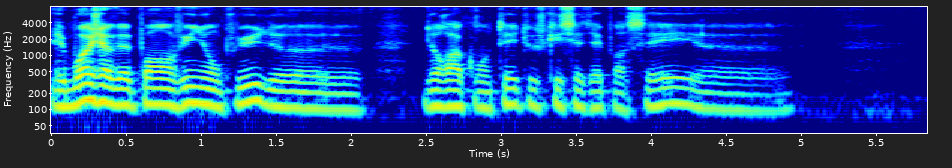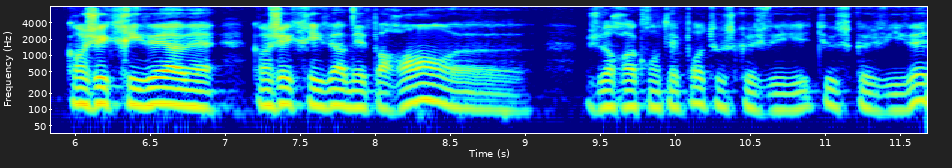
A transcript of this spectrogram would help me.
Et, moi, j'avais pas envie non plus de, raconter tout ce qui s'était passé. quand j'écrivais à mes, quand j'écrivais à mes parents je leur racontais pas tout ce que je vivais, tout ce que je vivais.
